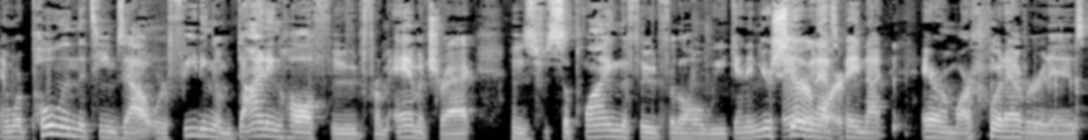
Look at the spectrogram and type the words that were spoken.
and we're pulling the teams out. We're feeding them dining hall food from Amtrak, who's supplying the food for the whole weekend. And you're still going to have to pay nine Aramark, whatever it is.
